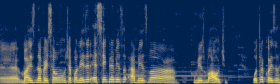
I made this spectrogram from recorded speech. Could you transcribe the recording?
É, mas na versão japonesa é sempre a mesma, a mesma, o mesmo áudio. Outra coisa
